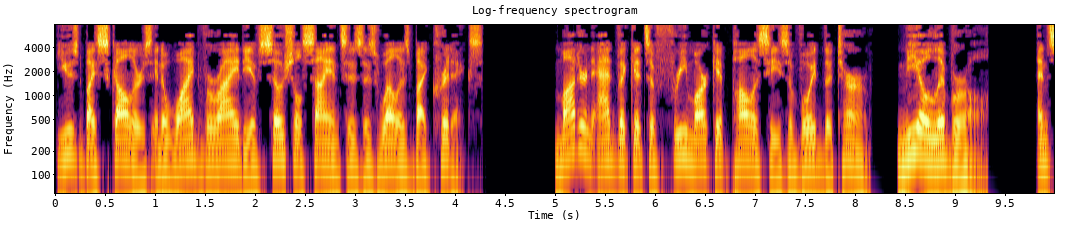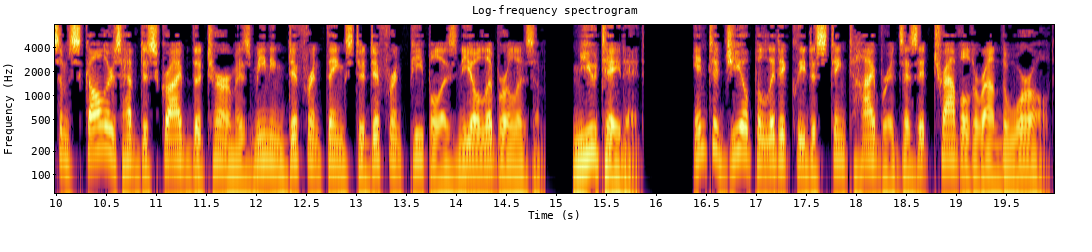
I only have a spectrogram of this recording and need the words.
used by scholars in a wide variety of social sciences as well as by critics. Modern advocates of free market policies avoid the term neoliberal, and some scholars have described the term as meaning different things to different people as neoliberalism mutated into geopolitically distinct hybrids as it traveled around the world.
